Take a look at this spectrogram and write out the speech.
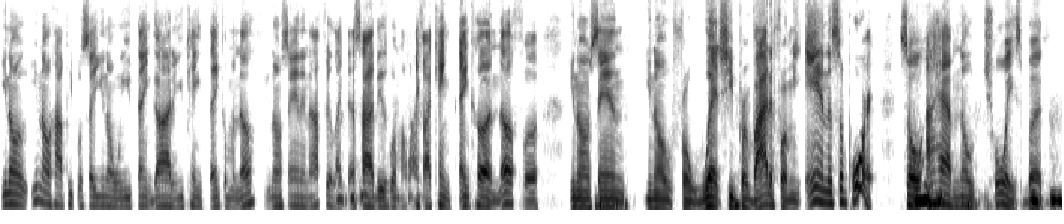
you know, you know how people say, you know, when you thank God and you can't thank him enough, you know I'm saying? And I feel like that's mm-hmm. how it is with my wife. I can't thank her enough for, you know I'm saying, you know, for what she provided for me and the support. So I mm-hmm. have no choice but mm-hmm.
